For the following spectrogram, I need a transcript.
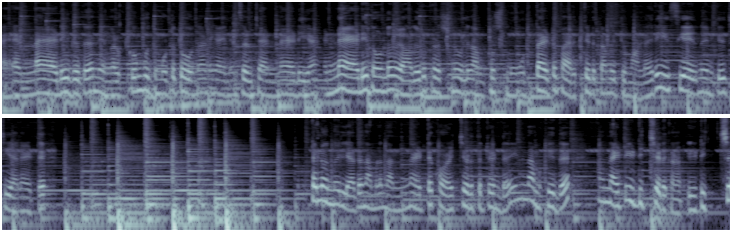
എണ്ണ ആഡ് ചെയ്തത്. നിങ്ങൾക്കും ബുദ്ധിമുട്ട് തോന്നുകയാണെങ്കിൽ അതിനനുസരിച്ച് എണ്ണ ആഡ് ചെയ്യാം. എണ്ണ ആഡ് ചെയ്തുകൊണ്ട് യാതൊരു പ്രശ്നവുമില്ല. നമുക്ക് സ്മൂത്തായിട്ട് പരത്തിയെടുക്കാൻ പറ്റും. വളരെ ഈസി ആയിരുന്നു എനിക്കിത് ചെയ്യാനായിട്ട്. ഒട്ടലൊന്നും ഇല്ലാതെ നമ്മൾ നന്നായിട്ട് കുഴച്ചെടുത്തിട്ടുണ്ട്. ഇനി നമുക്കിത് നന്നായിട്ട് ഇടിച്ചെടുക്കണം. ഇടിച്ച്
